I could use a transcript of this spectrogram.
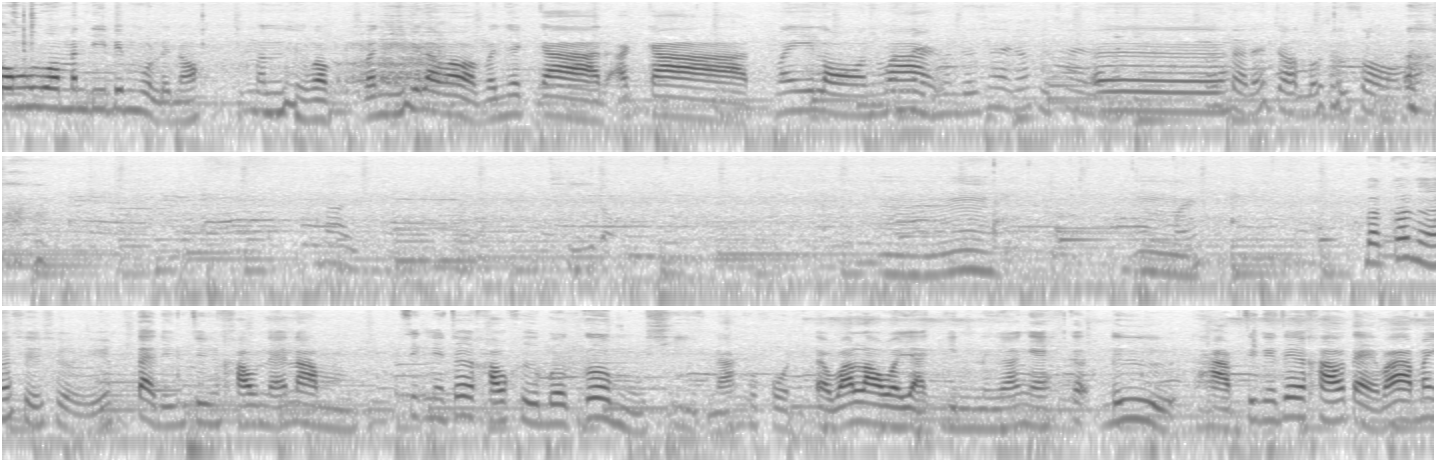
องค์รวมมันดีไปหมดเลยเนาะใมันถึงแบบวันนี้ที่เรามาแบบบรรยากาศอากาศไม่ร้อนวันมาไหนกมันจะใช่ก็คือใช่เอเลยอตั้งแต่ได้จอดรถชั้นสองอะได้พีดอกอืมอืมไหมเบอร์เกอร์เนื้อเฉยๆ แต่จริงๆเขาแนะนำซิกเนเจอร์เขาคือเบอร์เกอร์หมูฉีกนะทุกคน แต่ว่าเราอะอยากกินเนื้อไง ก็ดื้อถามซิกเนเจอร์เขาแต่ว่าไม่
